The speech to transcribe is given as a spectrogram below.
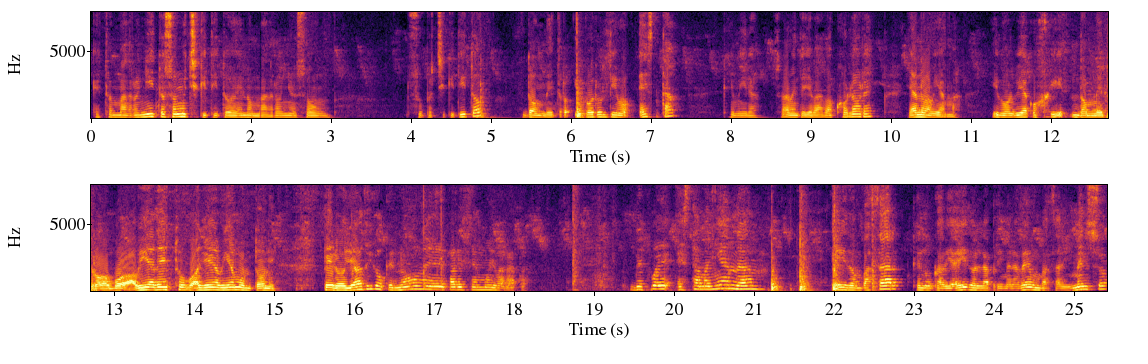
estos madroñitos. Son muy chiquititos ¿eh? los madroños son súper chiquititos. Dos metros. Y por último esta que mira solamente lleva dos colores. Ya no había más. Y volví a coger dos metros. Había de estos ayer había montones. Pero ya os digo que no me parecen muy baratas. Después esta mañana he ido a un bazar que nunca había ido, en la primera vez, un bazar inmenso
